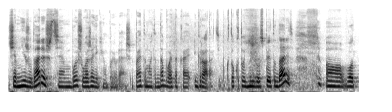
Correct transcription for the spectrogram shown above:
чем ниже ударишь, тем больше уважения к нему проявляешь. И поэтому это иногда бывает такая игра, так, типа, кто кто ниже успеет ударить. А, вот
